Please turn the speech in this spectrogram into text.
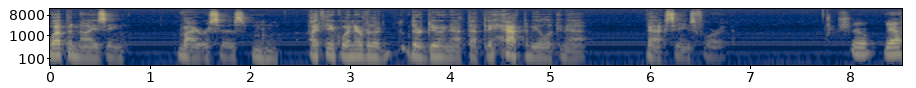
weaponizing viruses, Mhm. I think whenever they're, they're doing that, that they have to be looking at vaccines for it. True. Yeah.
